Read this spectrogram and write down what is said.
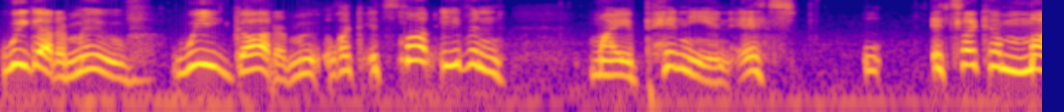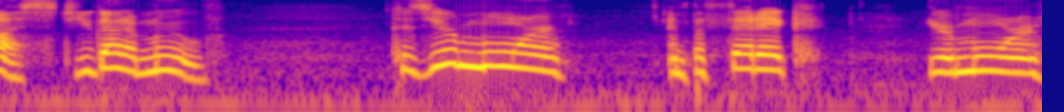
we gotta move. We gotta move. Like it's not even my opinion. It's it's like a must. You gotta move. Cause you're more empathetic, you're more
